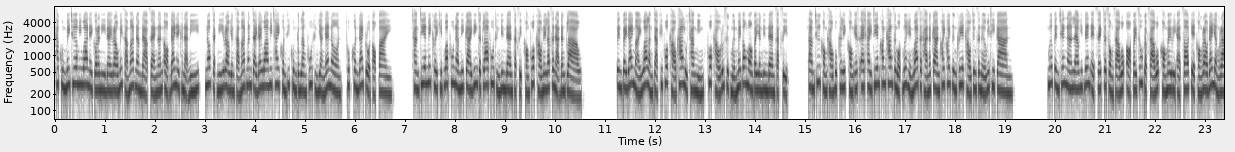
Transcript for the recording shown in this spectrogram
ถ้าคุณไม่เชื่อไม่ว่าในกรณีใดเราไม่สามารถนำดาบแสงนั้นออกได้ในขณะนี้ นอกจากนี้เรายังสามารถมั่นใจได้ว่าไม่ใช่คนที่คุณกำลังพูดถึงอย่างแน่นอน ทุกคนได้โปรดออกไปชางเจี้ยนไม่เคยคิดว่าผู้นำนิกายดิ้งจะกล้าพูดถึงดินแดนศักดิ์สิทธิ์ของพวกเขาในลักษณะดังกล่าว เป็นไปได้ไหมว่าหลังจากที่พวกเขาฆ่าหลุชางหมิงพวกเขารู้สึกเหมือนไม่ต้องมองไปยังดินแดนศักดิ์สิทธิ์ ตามชื่อของเขาบุคลิกของ S H I เจียนค่อนข้างสงบเมื่อเห็นว่าสถานการณ์ค่อยๆตึงเครียดเขาจึงเสนอวิธีการ เมื่อเป็นเช่นนั้นแล้ว Hidden e d s e c จะส่งสาวกออกไปสู้กับสาวกของ Mary at s o r Gate ของเราได้อย่างไร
